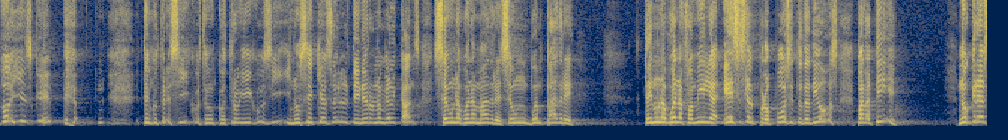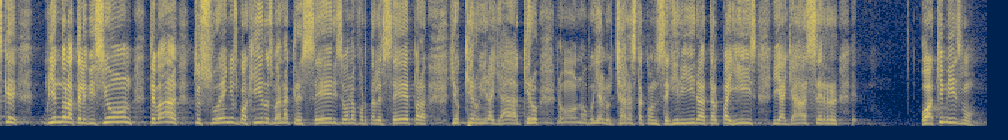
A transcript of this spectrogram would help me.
Ay, es que tengo tres hijos, tengo cuatro hijos y, no sé qué hacer, el dinero no me alcanza. Sé una buena madre, sé un buen padre. Ten una buena familia. Ese es el propósito de Dios para ti. No creas que viendo la televisión te va, tus sueños guajiros van a crecer y se van a fortalecer para, yo quiero ir allá, quiero, no, no voy a luchar hasta conseguir ir a tal país y allá hacer, o aquí mismo.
